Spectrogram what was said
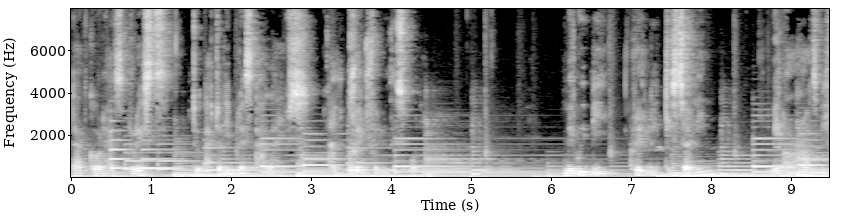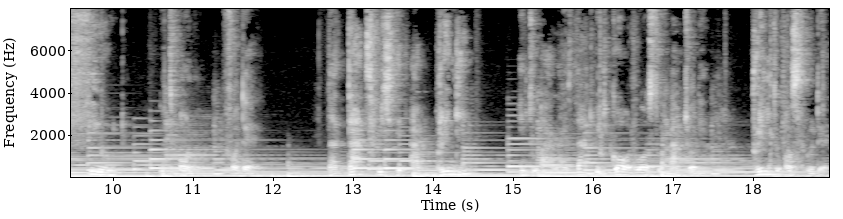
that God has graced to actually bless our lives. I'm praying for you this morning. May we be greatly discerning. May our hearts be filled with honor for them that that which they are bringing into our lives, that which God wants to actually bring to us through them,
